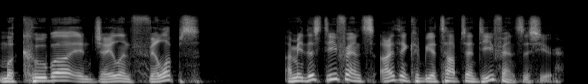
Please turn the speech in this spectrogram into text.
Mukuba and Jalen Phillips. I mean, this defense I think could be a top ten defense this year.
